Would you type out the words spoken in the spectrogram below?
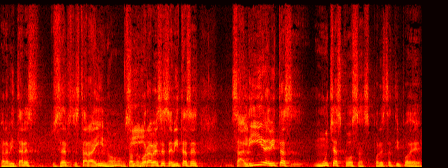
para evitar pues, estar ahí, ¿no? O sea, mejor a veces evitas salir, evitas muchas cosas por este tipo de,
